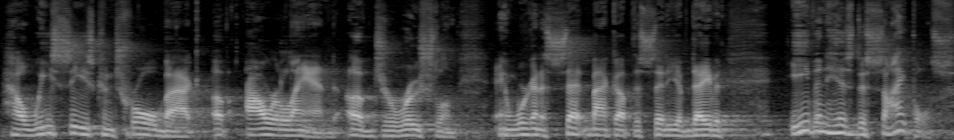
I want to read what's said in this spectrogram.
how we seize control back of our land of Jerusalem, and we're gonna set back up the city of David." Even his disciples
